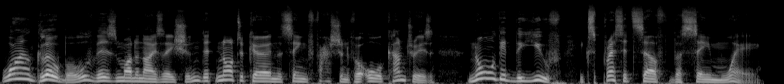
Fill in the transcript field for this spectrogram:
While global, this modernization did not occur in the same fashion for all countries, nor did the youth express itself the same way.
